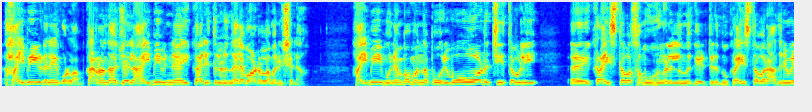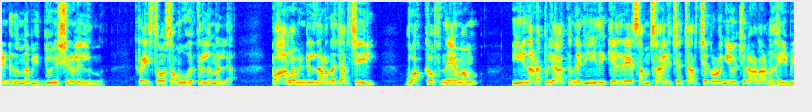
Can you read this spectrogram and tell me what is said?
ഹൈബിയുടെയും കൊള്ളാം. കാരണം എന്താ വെച്ചാൽ ഹൈബി പിന്നെ ഇക്കാര്യത്തിലൊരു നിലപാടുള്ള മനുഷ്യനാണ് ഹൈബി മുനമ്പം വന്നപ്പോൾ ഒരുപാട് ചീത്തവിളി ക്രൈസ്തവ സമൂഹങ്ങളിൽ നിന്ന് കേട്ടിരുന്നു. ക്രൈസ്തവർ അതിനുവേണ്ടി നിന്ന വിദ്വേഷികളിൽ നിന്ന്. ക്രൈസ്തവ സമൂഹത്തിൽ നിന്നല്ല. പാർലമെന്റിൽ നടന്ന ചർച്ചയിൽ വഖഫ് നിയമം ഈ നടപ്പിലാക്കുന്ന രീതിക്കെതിരെ സംസാരിച്ച ചർച്ച തുടങ്ങി വെച്ച ഒരാളാണ് ഹൈബി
